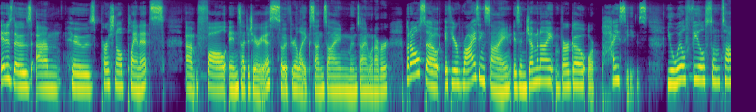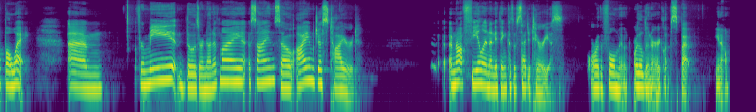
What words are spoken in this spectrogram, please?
It is those um, whose personal planets um, fall in Sagittarius. So if you're like sun sign, moon sign, whatever. But also, if your rising sign is in Gemini, Virgo, or Pisces, you will feel some type of way. Um, for me, those are none of my signs. So I am just tired. I'm not feeling anything because of Sagittarius or the full moon or the lunar eclipse, but you know,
